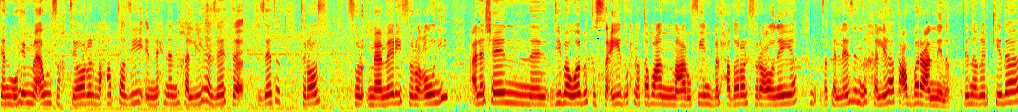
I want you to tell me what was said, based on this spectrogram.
كان مهم قوي في اختيار المحطة دي إن إحنا نخليها ذات ذات طراز معماري فرعوني علشان دي بوابة الصعيد وإحنا طبعا معروفين بالحضارة الفرعونية فكان لازم نخليها تعبر عننا. عندنا غير كده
